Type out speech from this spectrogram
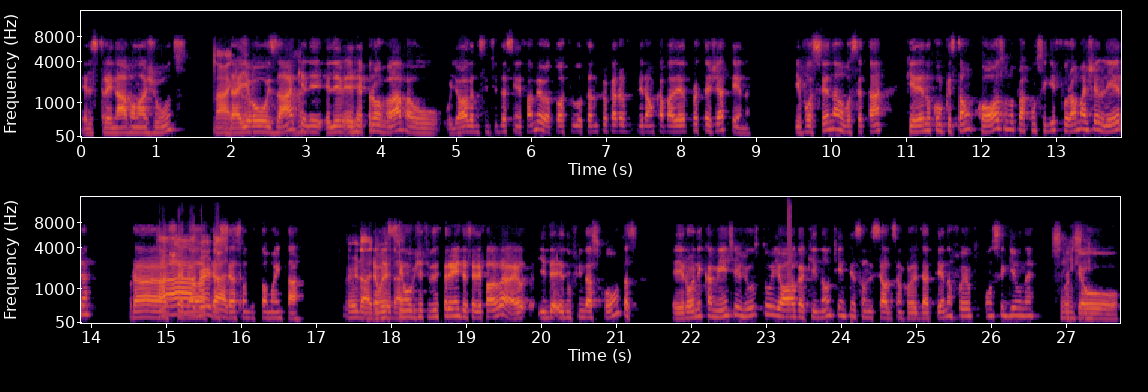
eles treinavam lá juntos. Ah, daí então. o Isaac, Uhum. ele, ele, ele reprovava o, o Yoga no sentido assim, ele fala, meu, eu tô aqui lutando porque eu quero virar um cavaleiro e proteger Atena. E você não, você tá querendo conquistar um cosmo para conseguir furar uma geleira para Ah, chegar lá, ter verdade. acesso onde sua mãe tá. Verdade, Então eles tinham verdade. objetivos diferentes. Assim, ele falava, "Ah, eu- e, e no fim das contas, ironicamente, justo o Yoga, que não tinha intenção inicial de ser um cavaleiro de Atena, foi o que conseguiu, né? Sim, Porque sim. o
